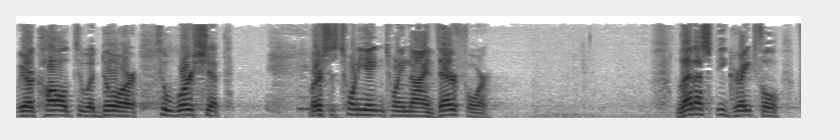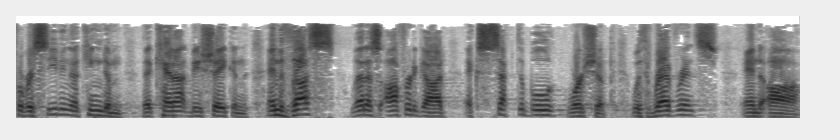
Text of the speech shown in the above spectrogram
we are called to adore, to worship. Verses 28 and 29. Therefore, let us be grateful for receiving a kingdom that cannot be shaken. And thus, let us offer to God acceptable worship with reverence and awe.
